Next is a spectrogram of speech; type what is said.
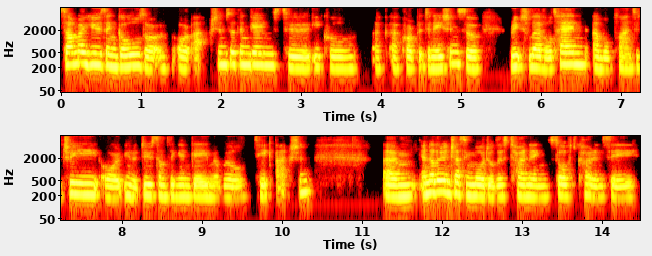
some are using goals or, or actions within games to equal a, a, corporate donation. So reach level 10 and we'll plant a tree or you know do something in game and we'll take action. Um, another interesting model is turning soft currency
